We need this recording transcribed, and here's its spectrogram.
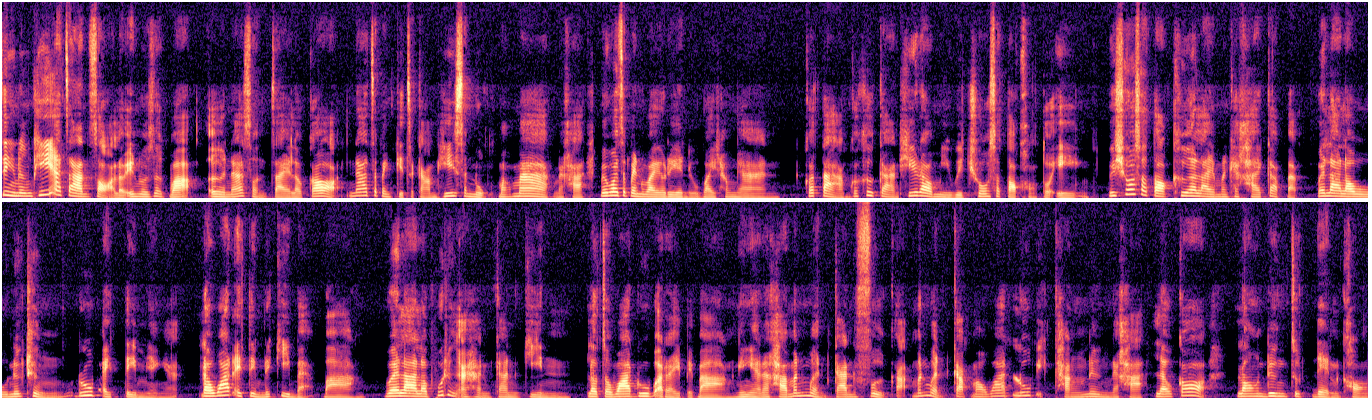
สิ่งหนึ่งที่อาจารย์สอนเราเองรู้สึกว่าเออน่าสนใจแล้วก็น่าจะเป็นกิจกรรมที่สนุกมากๆนะคะ ไม่ว่าจะเป็นวัยเรียนหรือวัยทำงานก็ตามก็คือการที่เรามี Visual Stock ของตัวเอง Visual Stock คืออะไรมันคล้ายๆกับแบบ เวลาเรานึกถึงรูปไอติมอย่างเงี้ย เราวาดไอติมได้กี่แบบบ้าง เวลาเราพูดถึงอาหารการกิน เราจะวาดรูปอะไรไปบ้าง อย่างเงี้ยนะคะ มันเหมือนการฝึกอะมันเหมือนกลับมาวาดรูปอีกครั้งหนึ่งนะคะ แล้วก็ลองดึงจุดเด่นของ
